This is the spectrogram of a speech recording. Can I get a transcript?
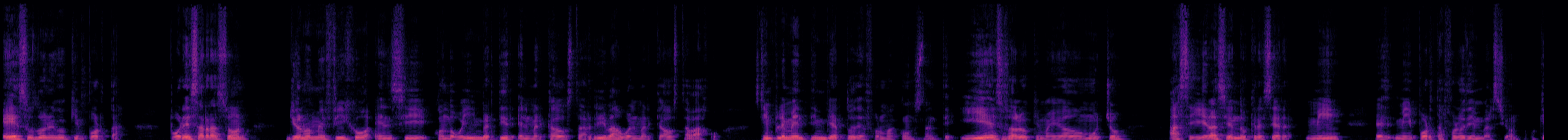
Eso es lo único que importa. Por esa razón, yo no me fijo en si cuando voy a invertir el mercado está arriba o el mercado está abajo. Simplemente invierto de forma constante. Y eso es algo que me ha ayudado mucho a seguir haciendo crecer mi, mi portafolio de inversión. ¿ok?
